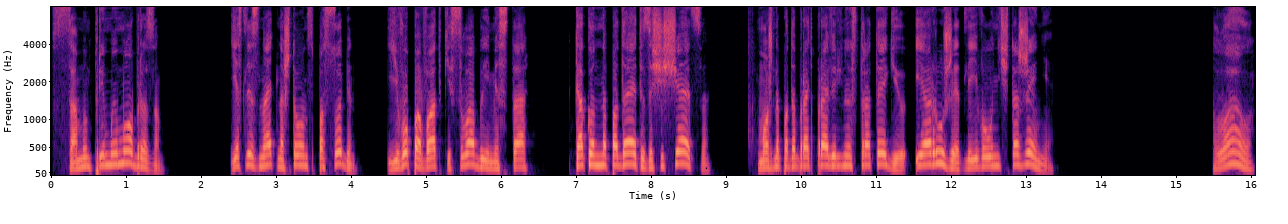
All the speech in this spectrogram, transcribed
Самым прямым образом. Если знать, на что он способен, его повадки, слабые места, как он нападает и защищается, можно подобрать правильную стратегию и оружие для его уничтожения. Лао,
